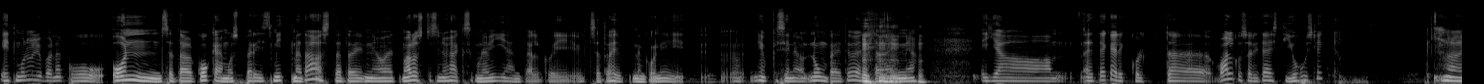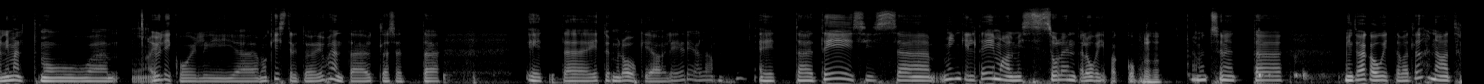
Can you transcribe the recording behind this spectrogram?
et mul juba nagu on seda kogemust päris mitmed aastad onju, et ma alustasin üheksakümne viiendal, kui üldse tohib nagu nii niisuguseid numbreid öelda onju. ja tegelikult äh, valgus oli täiesti juhuslik. Äh, nimelt mu äh, ülikooli magistritöö juhendaja ütles, et et etümoloogia oli eriala, et tee siis mingil teemal, mis sulle endale huvi pakub mm. -hmm. ma ütlesin, et mind väga huvitavad lõhnad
